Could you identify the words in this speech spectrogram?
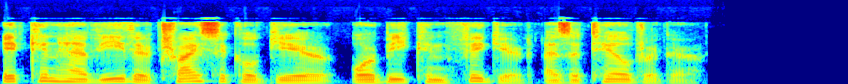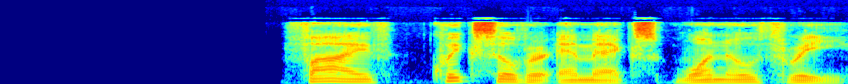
It can have either tricycle gear or be configured as a taildragger. 5. Quicksilver MX-103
